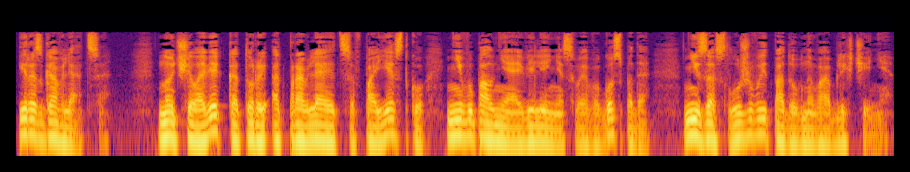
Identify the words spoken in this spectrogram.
и разговляться – но человек, который отправляется в поездку, не выполняя веления своего Господа, не заслуживает подобного облегчения.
